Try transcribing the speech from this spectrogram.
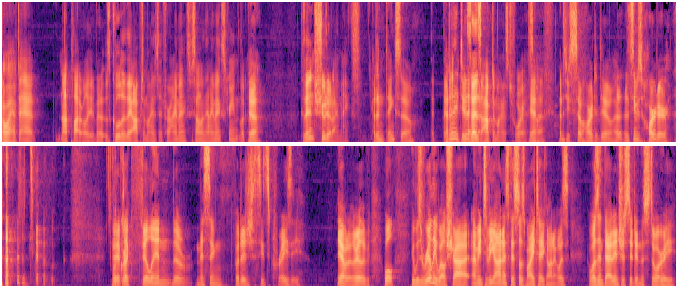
oh, I have to add, not plot related, but it was cool that they optimized it for IMAX. We saw it on the IMAX screen. It looked Yeah. because they didn't shoot at IMAX. I didn't think so. Th- How do they do it that? It says optimized for it. Yeah, So. that'd be so hard to do. It seems harder to do. They have to like fill in the missing footage. It's crazy. Yeah, but it really well. It was really well shot. I mean, to be honest, this was my take on it. Was I wasn't that interested in the story.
